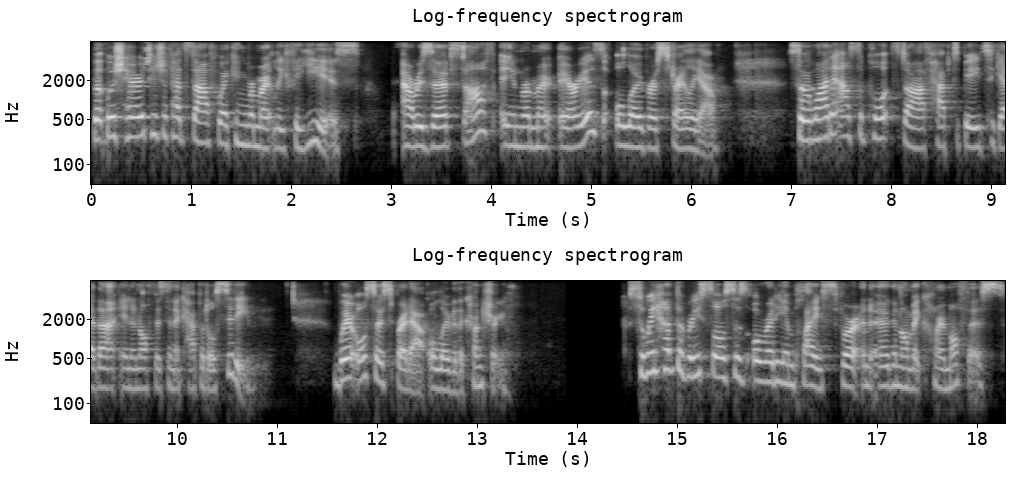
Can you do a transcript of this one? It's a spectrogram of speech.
But Bush Heritage have had staff working remotely for years. Our reserve staff in remote areas all over Australia. So why do our support staff have to be together in an office in a capital city? We're also spread out all over the country. So we have the resources already in place for an ergonomic home office.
